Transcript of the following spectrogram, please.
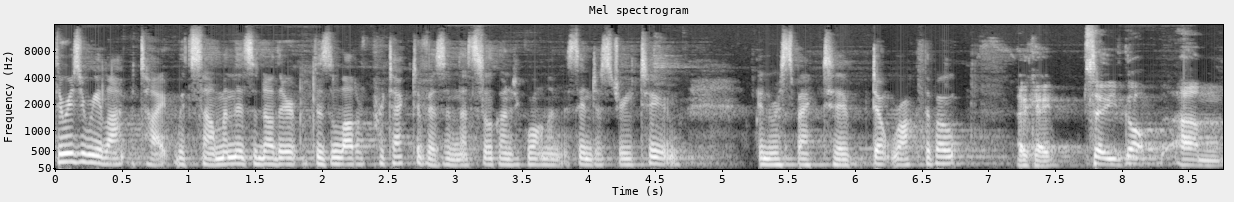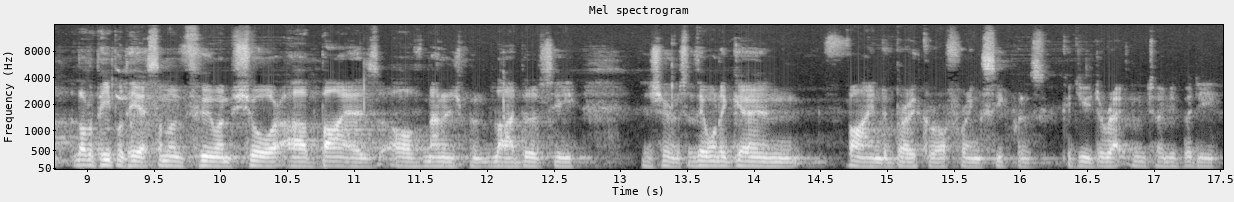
there is a real appetite with some, and there's another, there's a lot of protectivism that's still going to go on in this industry too in respect to don't rock the boat. Okay, so you've got um, a lot of people here, some of whom I'm sure are buyers of management liability insurance. If they want to go and find a broker offering C-Quence, could you direct them to anybody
